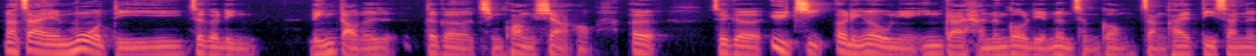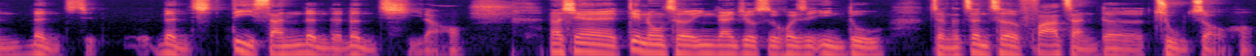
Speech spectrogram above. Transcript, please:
那在莫迪这个领领导的这个情况下，哈，二这个预计二零二五年应该还能够连任成功，展开第三任任期任期第三任的任期了哈。那现在电动车应该就是会是印度整个政策发展的主轴哈。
